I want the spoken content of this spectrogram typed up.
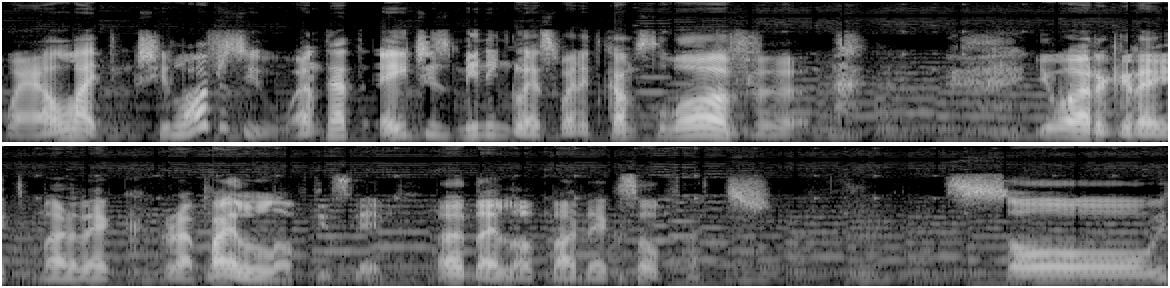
Well, I think she loves you, and that age is meaningless when it comes to love. you are great, Mardek. Crap, I love this game. And I love Mardek so much. So, you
